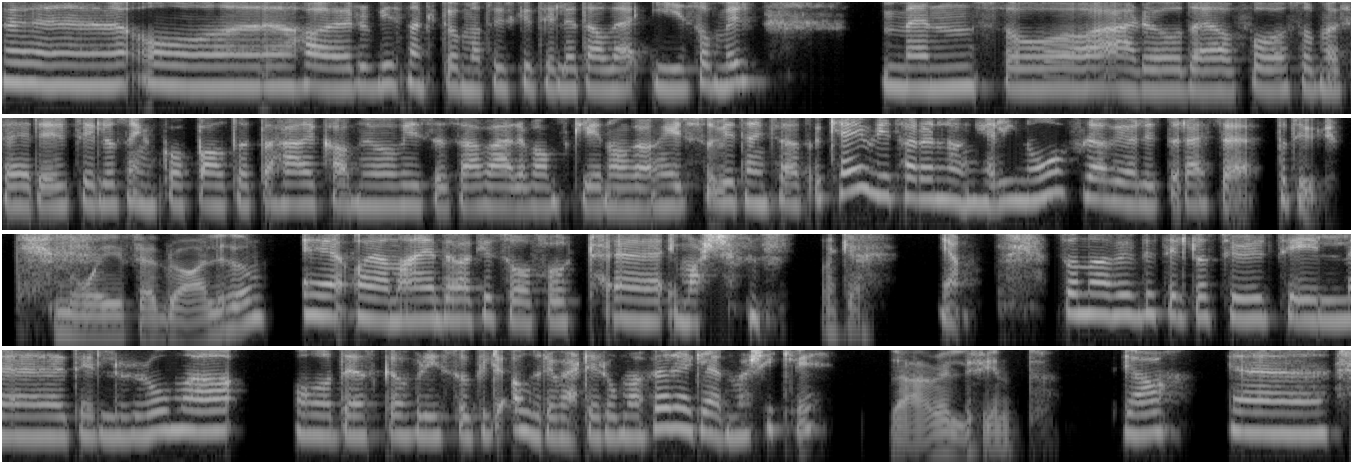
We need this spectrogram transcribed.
Eh, og har, vi snakket om at vi skulle til Italia i sommer, men så er det jo det å få sommerferier til å synke opp alt dette her kan jo vise seg å være vanskelig noen ganger. Så vi tenkte at ok, vi tar en langhelg nå fordi vi har lyst til å reise på tur. Nå i februar, liksom? Eh, Å ja, nei, det var ikke så fort. Eh, I mars. Ok. Så nå har vi bestilt oss tur til, eh, til Roma, og det skal bli så kult. Jeg har aldri vært i Roma før, jeg gleder meg skikkelig. Det er veldig fint. Ja, eh,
